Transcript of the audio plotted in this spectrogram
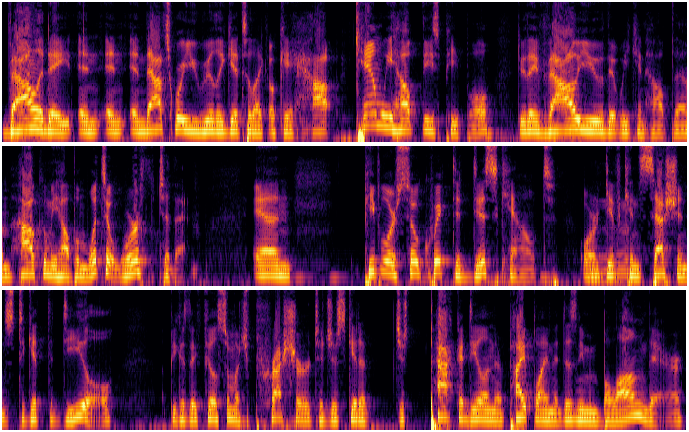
validate. And and and that's where you really get to like okay how can we help these people? Do they value that we can help them? How can we help them? What's it worth to them? And people are so quick to discount or mm-hmm. give concessions to get the deal because they feel so much pressure to just get a just pack a deal in their pipeline that doesn't even belong there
